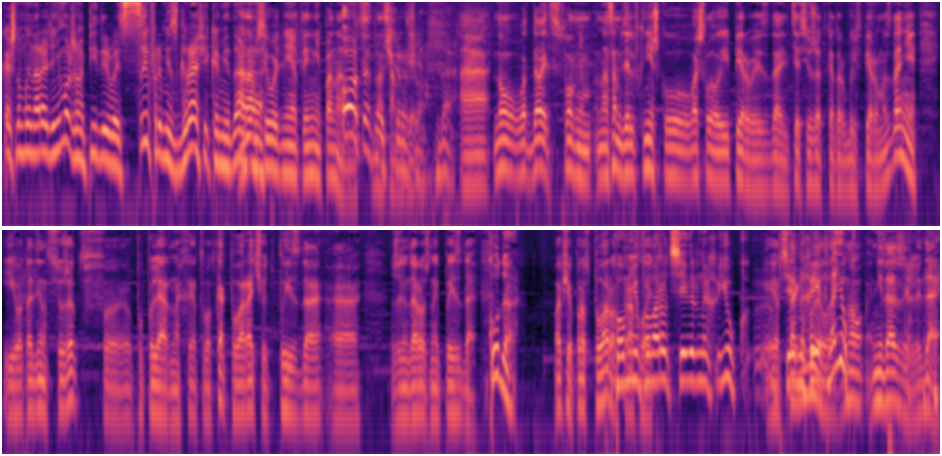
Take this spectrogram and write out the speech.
конечно, мы на радио не можем оперировать с цифрами, с графиками, да. А нам сегодня это не понадобится. Вот это очень хорошо, деле. да. А, ну, вот давайте вспомним. На самом деле в книжку вошло и первое издание, те сюжеты, которые были в первом издании. И вот один из сюжетов э, популярных, это вот как поворачивают поезда, железнодорожные поезда. Куда? Вообще просто поворот Помню проходит. поворот северных юг, Это северных рек на юг. Но не дожили, да.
